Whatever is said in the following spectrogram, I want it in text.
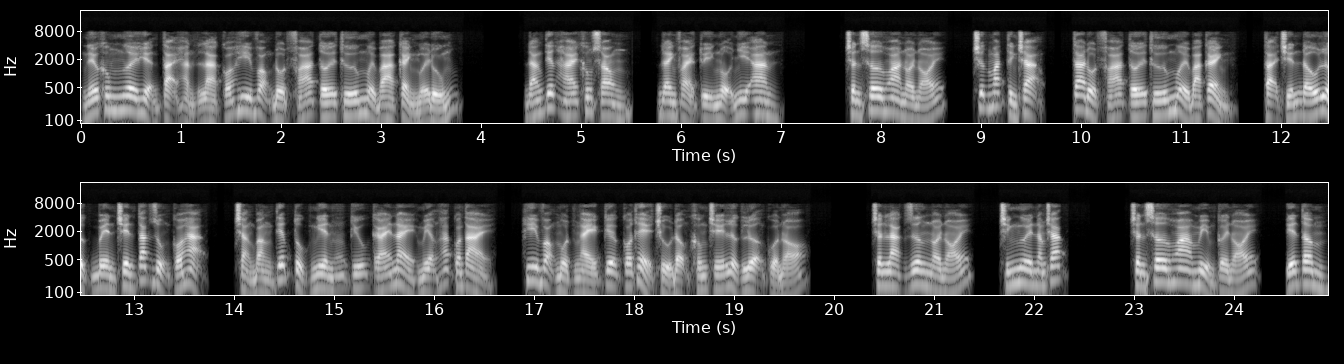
nếu không ngươi hiện tại hẳn là có hy vọng đột phá tới thứ 13 cảnh mới đúng. Đáng tiếc hái không xong, đành phải tùy ngộ nhi an. Trần Sơ Hoa nói nói, trước mắt tình trạng, ta đột phá tới thứ 13 cảnh, tại chiến đấu lực bên trên tác dụng có hạn, chẳng bằng tiếp tục nghiên cứu cái này miệng hắc quan tài, hy vọng một ngày kia có thể chủ động khống chế lực lượng của nó. Trần Lạc Dương nói nói, chính ngươi nắm chắc. Trần Sơ Hoa mỉm cười nói, yên tâm,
